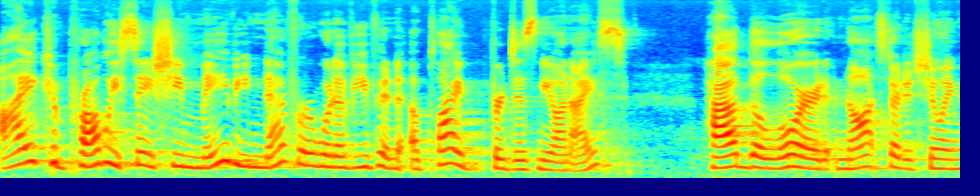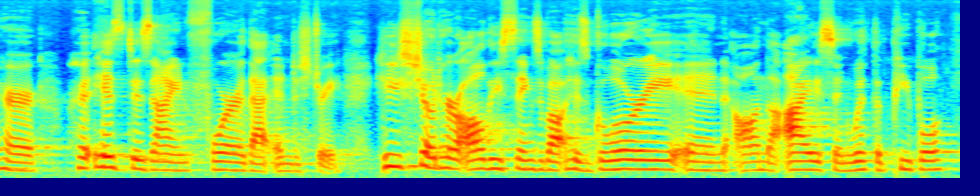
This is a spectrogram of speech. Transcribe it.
I could probably say she maybe never would have even applied for Disney on Ice had the Lord not started showing her his design for that industry. He showed her all these things about his glory and on the ice and with the people.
